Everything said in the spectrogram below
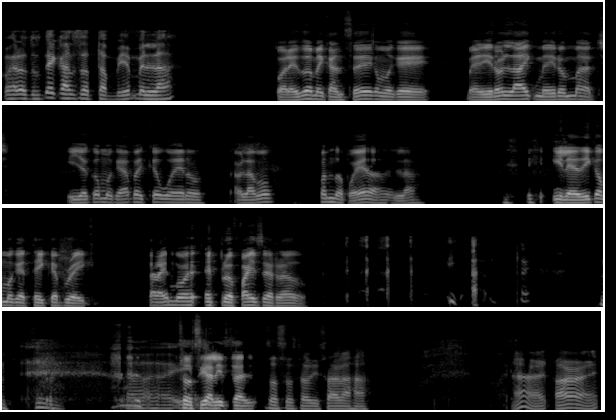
Pero tú te cansas también, ¿verdad? por eso me cansé, como que me dieron like, me dieron match. Y yo como que, ah, pues qué bueno. Hablamos cuando pueda, ¿verdad? y le di como que take a break. Ahora mismo el profile cerrado. Ay, Socializar. Socializar, ajá. Alright, alright.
